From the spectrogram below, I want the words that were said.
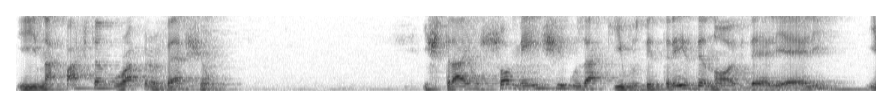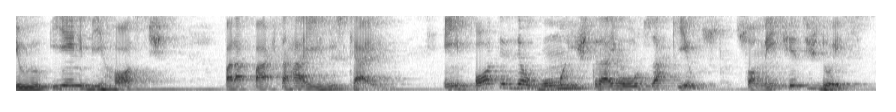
E na pasta Wrapper Version, extraiam somente os arquivos D3D9DLL e o INB host para a pasta raiz do Skyrim. Em hipótese alguma, extraiam outros arquivos, somente esses dois.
